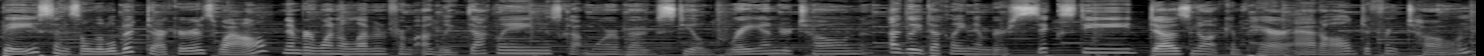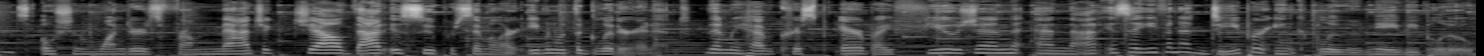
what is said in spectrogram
base and it's a little bit darker as well. Number 111 from Ugly Duckling's got more of a steel gray undertone. Ugly Duckling number 60 does not compare at all, different tones. Ocean Wonders from Magic Gel, that is super similar, even with the glitter in it. Then we have Crisp Air by Fusion, and that is even a deeper ink blue, navy blue.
